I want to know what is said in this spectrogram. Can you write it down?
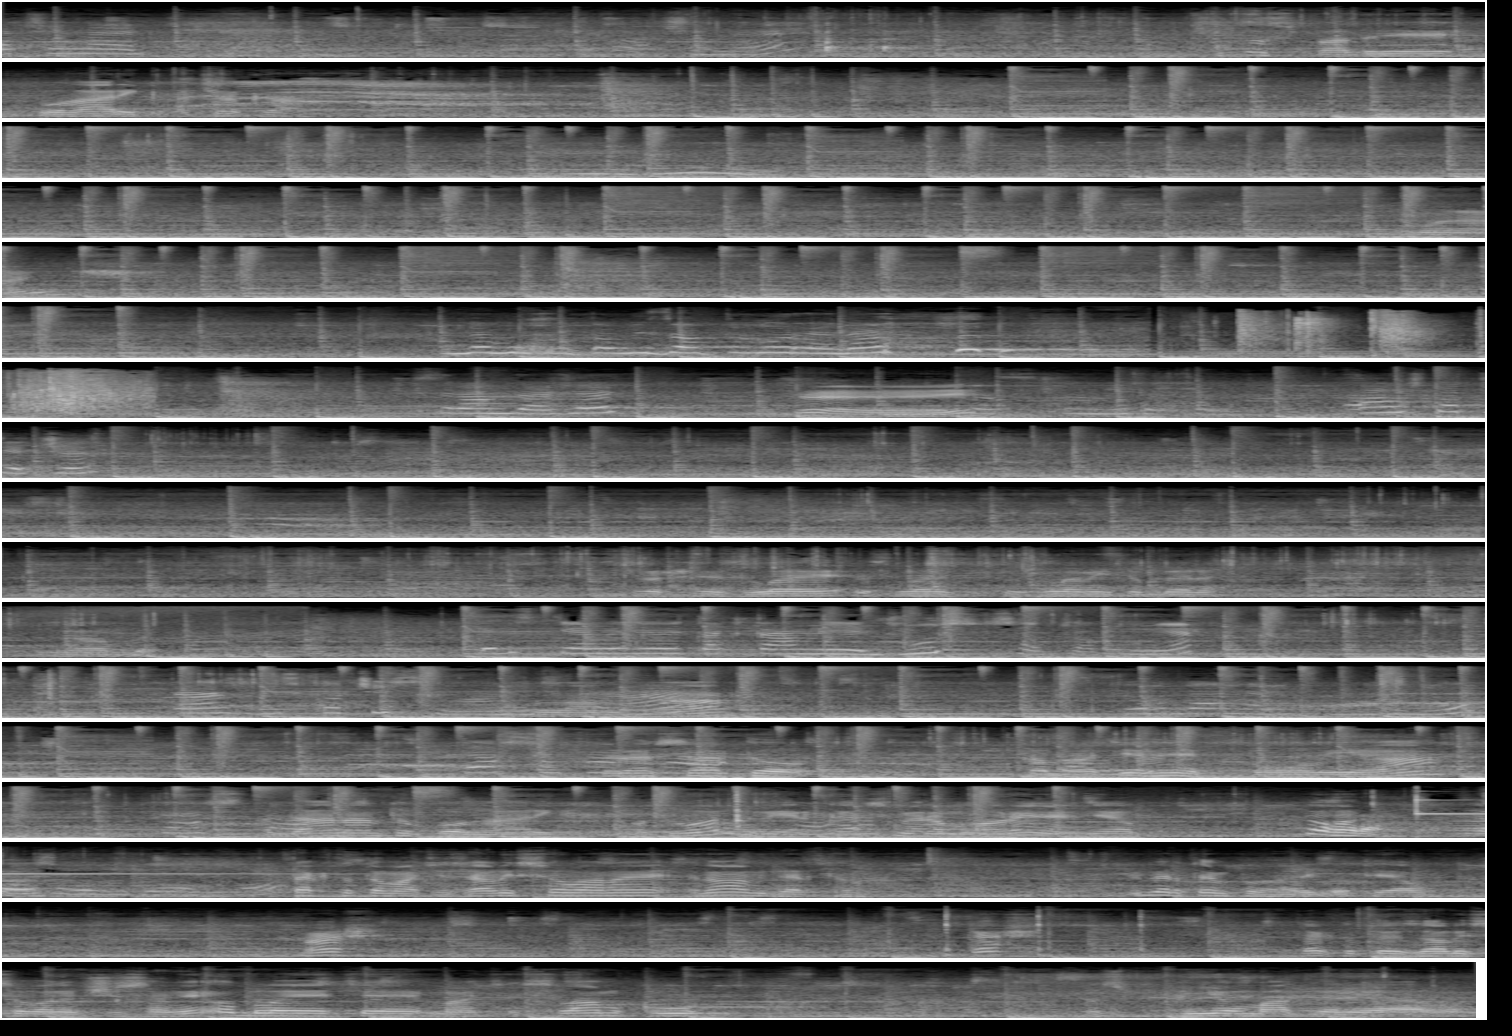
radšej ne. To spadne pohárik a čaká. Nemohla mi zatvorená. Sranda, že? Hej. To mi zatvorená. A už to teče. Strašne zle, zle, zle mi to bere. Záber. Keby ste vedeli, tak tam je džus, sa čapuje. Teraz vyskočí slanička. Lampa. Tu dáme. Teraz sa to tam fólia Teraz to a dá nám to pohárik. Otvor dvierka smerom hore, ne, ne, dohora. rozhoduje. Takto to máte zalisované. No a vyber to. Vyber ten pohárik odtiaľ. Máš? Máš? Takto to je zalisované, či sa neoblejete, máte slamku z biomateriálu.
